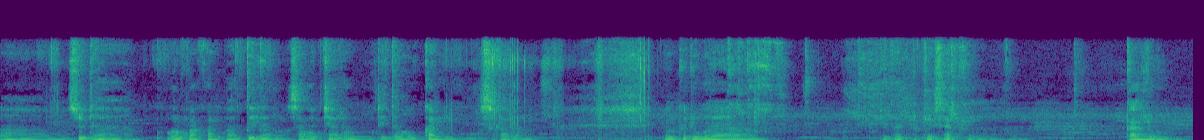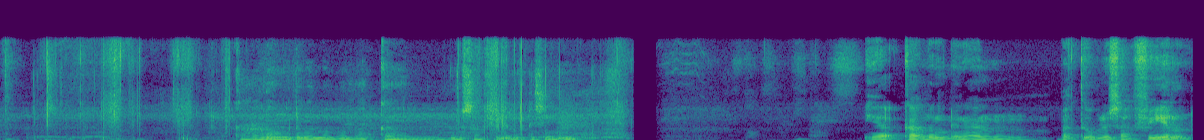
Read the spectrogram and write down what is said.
uh, sudah merupakan batu yang sangat jarang ditemukan sekarang. Yang kedua kita bergeser ke kalung. Kalung dengan menggunakan blue sapphire di sini. Ya kalung dengan batu blue sapphire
